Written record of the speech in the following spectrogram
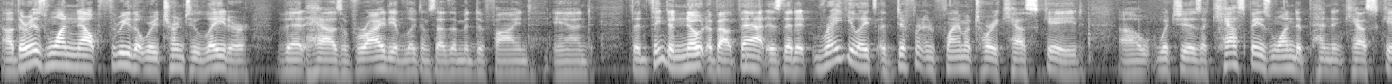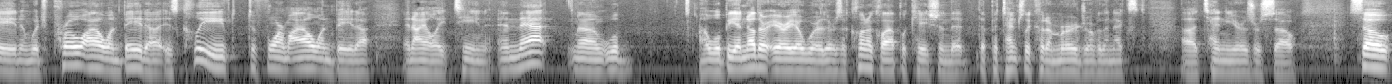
Uh, there is one NALP3 that we'll return to later that has a variety of ligands that have been defined. And the thing to note about that is that it regulates a different inflammatory cascade, uh, which is a caspase 1 dependent cascade in which pro IL 1 beta is cleaved to form IL 1 beta and IL 18. And that uh, will uh, will be another area where there's a clinical application that, that potentially could emerge over the next uh, 10 years or so. So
